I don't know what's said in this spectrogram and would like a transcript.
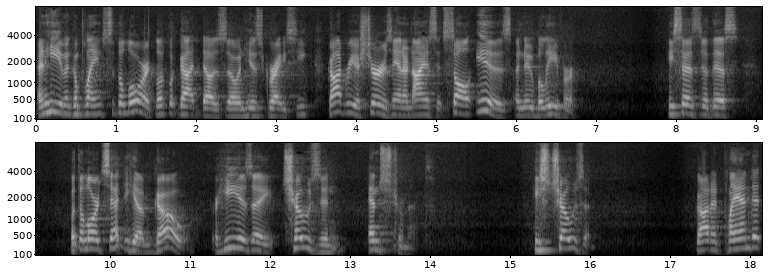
And he even complains to the Lord. Look what God does, though, in his grace. He, God reassures Ananias that Saul is a new believer. He says to this, But the Lord said to him, Go, for he is a chosen instrument. He's chosen. God had planned it,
